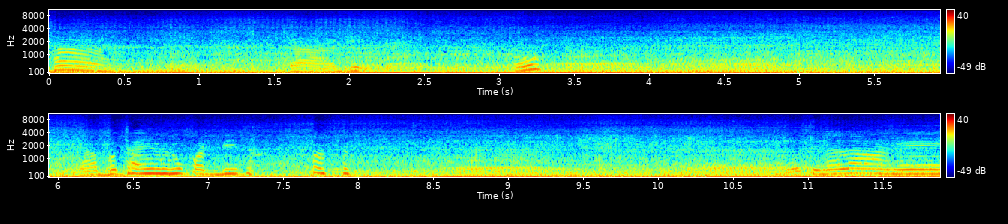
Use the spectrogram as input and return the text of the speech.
Huh. Gagi. Oh. Nabot tayo ng pag dito Buti na lang eh.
